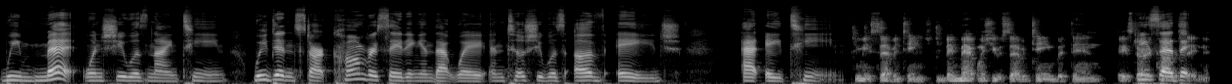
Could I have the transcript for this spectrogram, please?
we met when she was 19. We didn't start conversating in that way until she was of age at 18. You mean 17? They met when she was 17, but then they started He said that conversating.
